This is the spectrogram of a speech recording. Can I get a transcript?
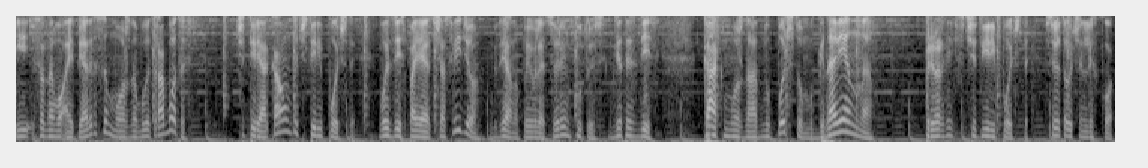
И с одного IP-адреса можно будет работать. 4 аккаунта, 4 почты. Вот здесь появится сейчас видео, где оно появляется, все время путаюсь, где-то здесь. Как можно одну почту мгновенно превратить в 4 почты. Все это очень легко.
